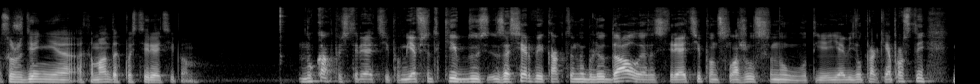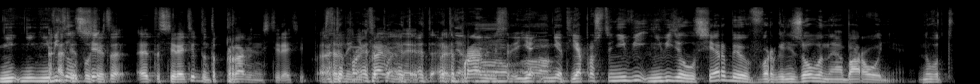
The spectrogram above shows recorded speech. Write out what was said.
суждения о командах по стереотипам. Ну, как по стереотипам? Я все-таки за Сербией как-то наблюдал, этот стереотип, он сложился, ну, вот я, я видел практику. Я просто не, не, не видел... Ответ, се- получается, это стереотип, но это правильный стереотип. Это, Остальные это, это- это- это правильно. правильный Нет, стереотип. ну, Я- а- Нет, я просто не, ви- не видел Сербию в организованной обороне. Ну, вот,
